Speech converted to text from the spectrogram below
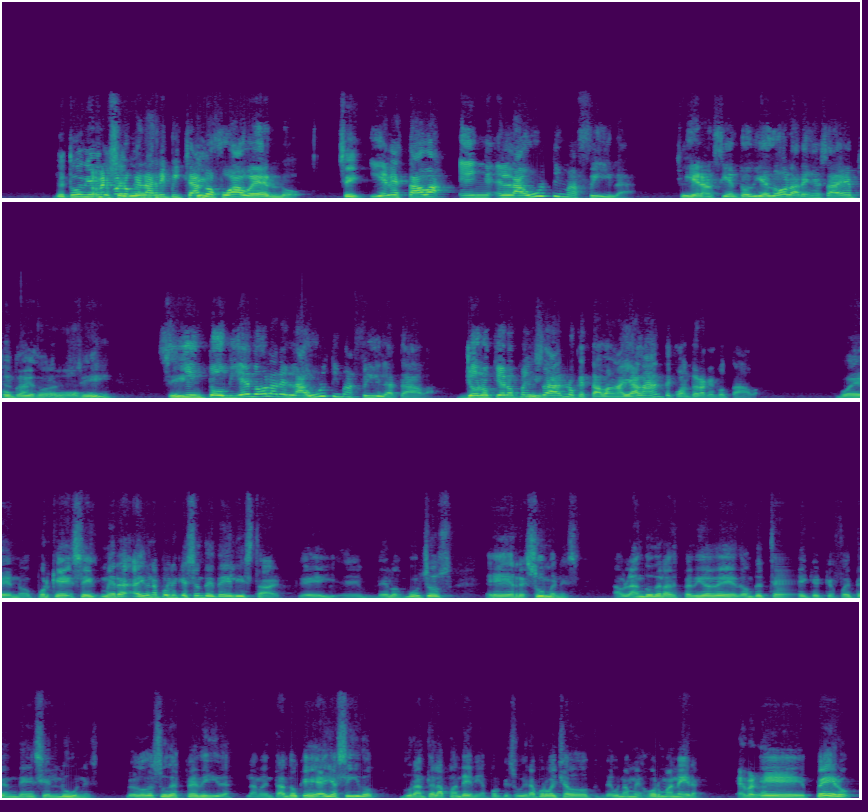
Yo estuve viendo que la Ripichando fue a verlo. Sí. Y él estaba en la última fila. Y eran 110 dólares en esa época. 110 dólares, sí. 110 dólares en la última fila estaba. Yo no quiero pensar lo que estaban allá adelante, cuánto era que costaba. Bueno, porque mira, hay una publicación de Daily Star, eh, de los muchos eh, resúmenes, hablando de la despedida de Undertaker, que fue tendencia el lunes, luego de su despedida, lamentando que haya sido durante la pandemia, porque se hubiera aprovechado de una mejor manera. Es verdad. Eh, pero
